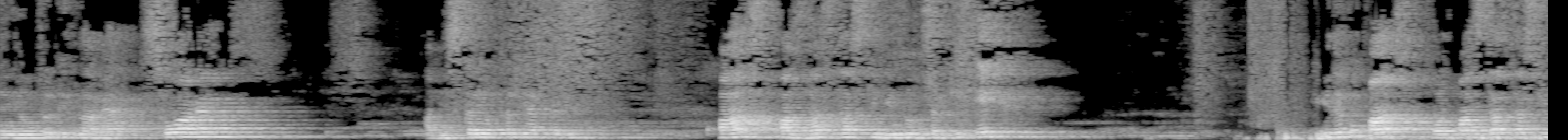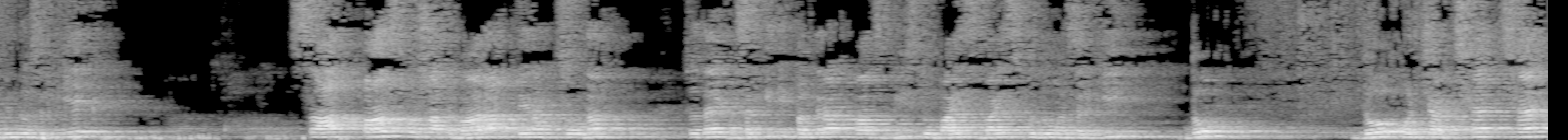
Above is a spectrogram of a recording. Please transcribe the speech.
यानी योगफल कितना आ गया? सौ आ गया। अब इसका योगफल क्या करेंगे पाँच पाँच, दस दस की बिंदु असल की एक। ये देखो पाँच और पाँच, दस दस की बिंदु असल की एक। सात, पाँच और सात, बारह, तेरह, चौदह। चौदह एक हसल की थी, पंद्रह, पाँच, बीस, दो, बाईस बाईस को दो हसल की। दो दो और चार, छह छह,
